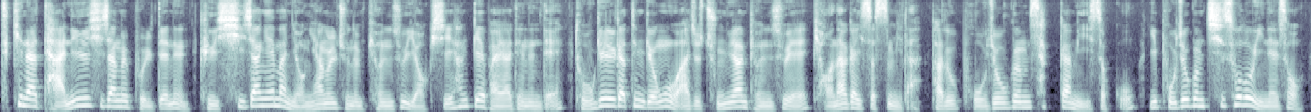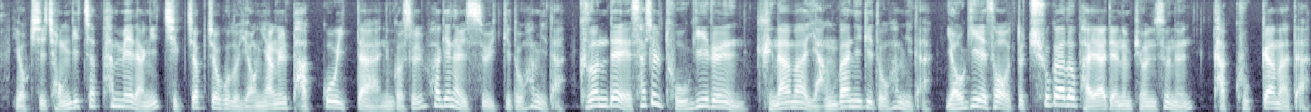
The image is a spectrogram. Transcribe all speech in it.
특히나 단일 시장을 볼 때는 그 시장에만 영향을 주는 변수 역시 함께 봐야 되는데 독일 같은 경우 아주 중요한 변수에 변화가 있었습니다. 바로 보조금 삭감이 있었고 이 보조금 취소로 인해서 역시 전기차 판매량이 직접적으로 영향을 받고 있다는 것을 확인할 수 있기도 합니다. 그런데 사실 독일은 그나마 양반이기도 합니다. 여기에서 또 추가로 봐야 되는 변수는 각 국가마다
